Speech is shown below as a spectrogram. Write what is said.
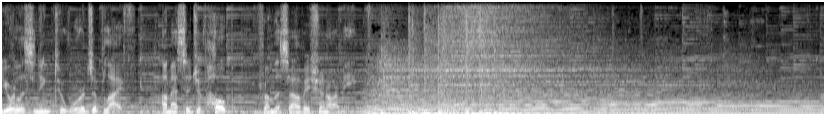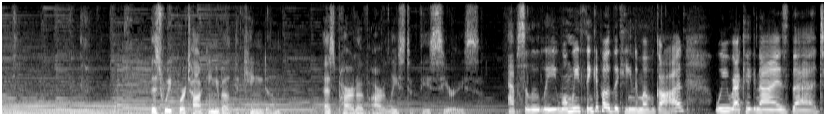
You're listening to Words of Life, a message of hope from the Salvation Army. This week we're talking about the kingdom as part of our Least of These series. Absolutely. When we think about the kingdom of God, we recognize that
